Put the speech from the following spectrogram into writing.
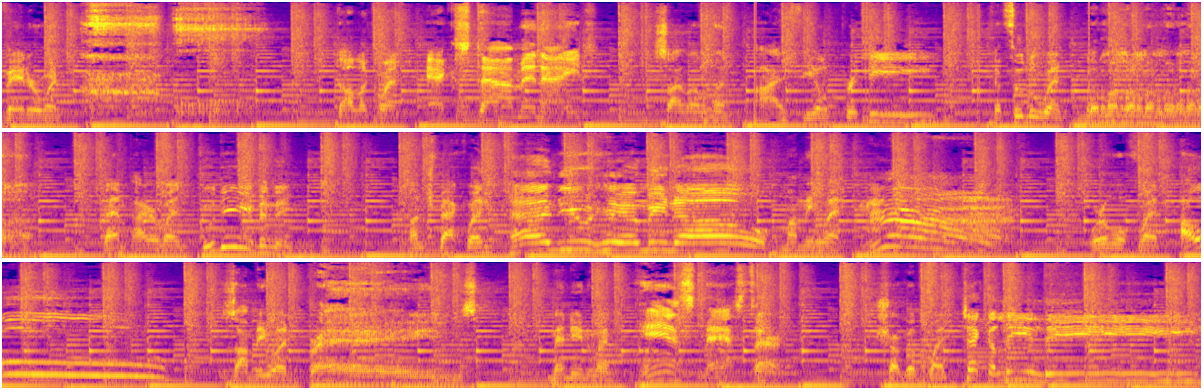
Vader went. Dalek went exterminate. Cylon went. I feel pretty. Cthulhu went. Vampire went. Good evening. Hunchback went. Can you hear me now? Mummy went. "Mm." Werewolf went. Oh. Zombie went. Brains. Minion went. Yes, master. Shoggoth went. Tekka-Lee-Lee.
